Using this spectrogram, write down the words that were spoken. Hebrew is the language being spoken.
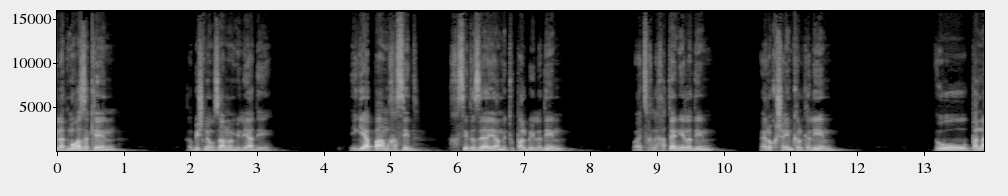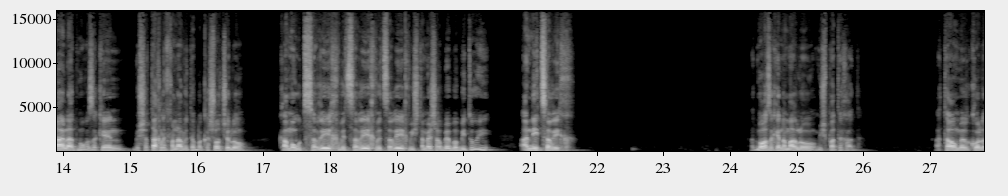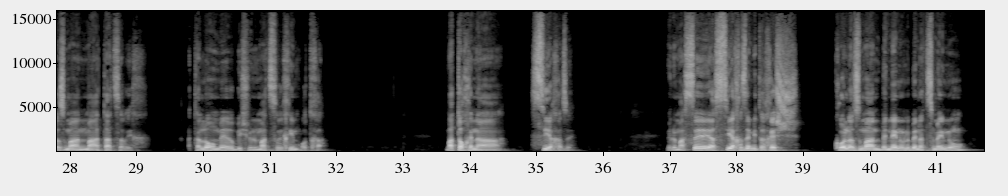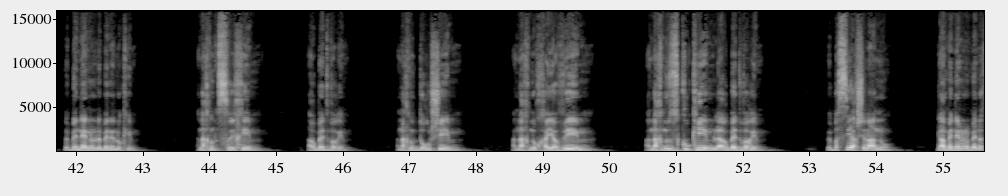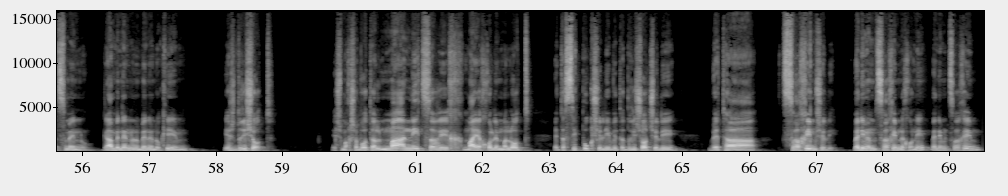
אל אדמו"ר הזקן, רבי שניאור זלמן מיליאדי, הגיע פעם חסיד. החסיד הזה היה מטופל בילדים, הוא היה צריך לחתן ילדים, היה לו קשיים כלכליים, והוא פנה אל האדמו"ר הזקן ושטח לפניו את הבקשות שלו, כמה הוא צריך וצריך וצריך, והשתמש הרבה בביטוי, אני צריך. אדמו"ר הזקן אמר לו משפט אחד, אתה אומר כל הזמן מה אתה צריך, אתה לא אומר בשביל מה צריכים אותך. מה תוכן השיח הזה? ולמעשה השיח הזה מתרחש כל הזמן בינינו לבין עצמנו ובינינו לבין אלוקים. אנחנו צריכים הרבה דברים. אנחנו דורשים, אנחנו חייבים, אנחנו זקוקים להרבה דברים. ובשיח שלנו, גם בינינו לבין עצמנו, גם בינינו לבין אלוקים, יש דרישות. יש מחשבות על מה אני צריך, מה יכול למלות את הסיפוק שלי ואת הדרישות שלי ואת הצרכים שלי. בין אם הם צרכים נכונים, בין אם הם צרכים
